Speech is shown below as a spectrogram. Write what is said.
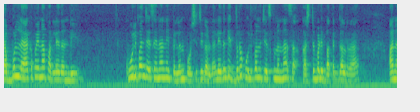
డబ్బులు లేకపోయినా పర్లేదండి. కూలి పని చేసైనా నీ పిల్లని పోషించగలరా లేదంటే ఇద్దరు కూలి పనులు చేసుకున్నా కష్టపడి బతకగలరా? అని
